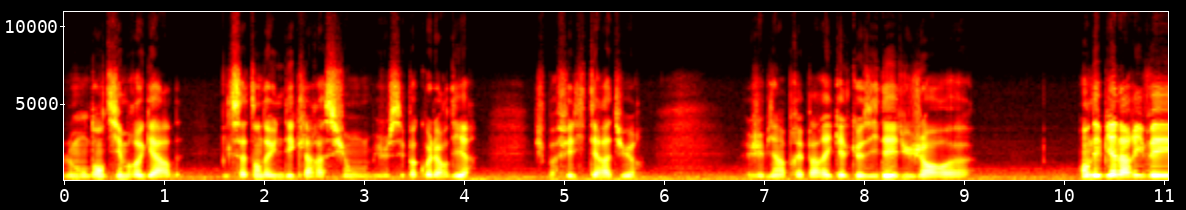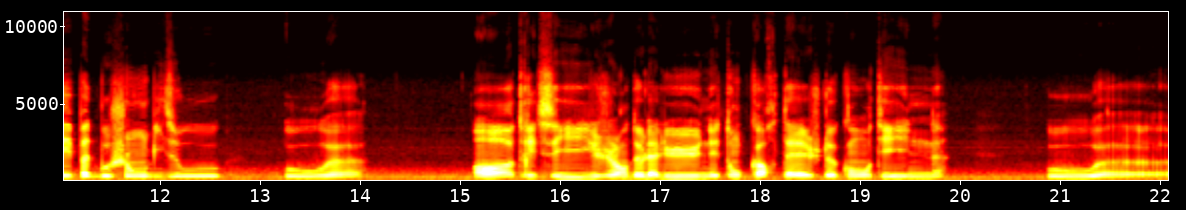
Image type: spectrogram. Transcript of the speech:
Le monde entier me regarde. Ils s'attendent à une déclaration, mais je ne sais pas quoi leur dire. J'ai pas fait littérature. J'ai bien préparé quelques idées du genre euh, On est bien arrivé, pas de bouchon, bisous. Ou euh, Entre ici, Jean de la Lune et ton cortège de comptines. Ou euh,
